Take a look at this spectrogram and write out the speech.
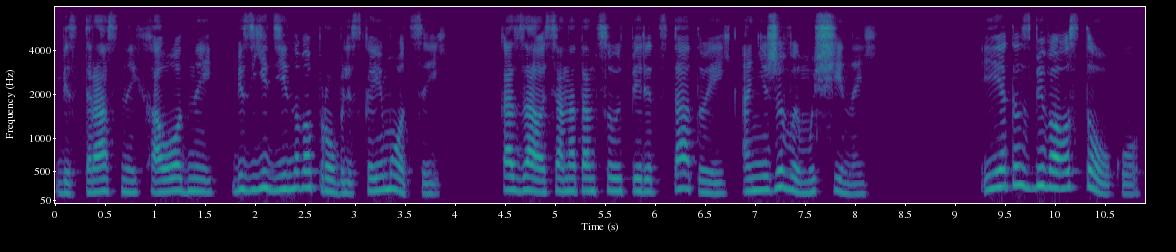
бесстрастный, холодный, без единого проблеска эмоций. Казалось, она танцует перед статуей, а не живым мужчиной. И это сбивало с толку.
